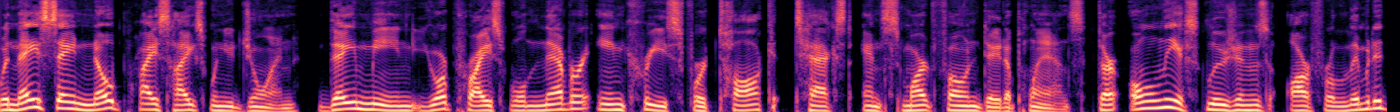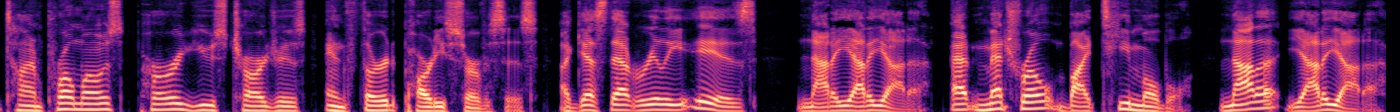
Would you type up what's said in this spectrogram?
When they say no price hikes when you join, they mean your price will never increase for talk, text, and smartphone data plans. Their only exclusions are for limited time promos, per use charges, and third party services. I guess that really is nada yada yada. At Metro by T Mobile, nada yada yada.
